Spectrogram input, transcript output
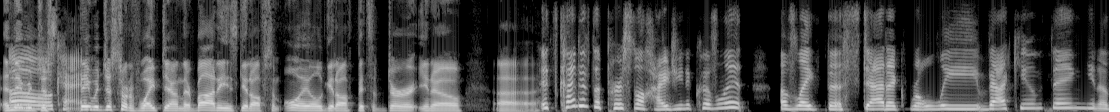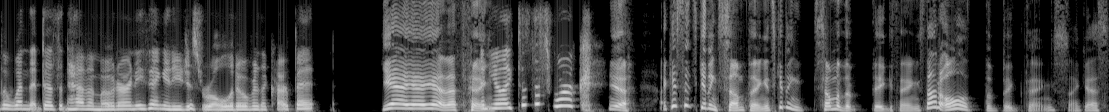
and they would Oh, just okay. they would just sort of wipe down their bodies, get off some oil, get off bits of dirt, you know. Uh, It's kind of the personal hygiene equivalent of like the static rolly vacuum thing, you know, the one that doesn't have a motor or anything, and you just roll it over the carpet. yeah, yeah, yeah, that thing. And you're like, does this work? Yeah. I guess it's getting something. It's getting some of the big things. Not all the big things, I guess.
